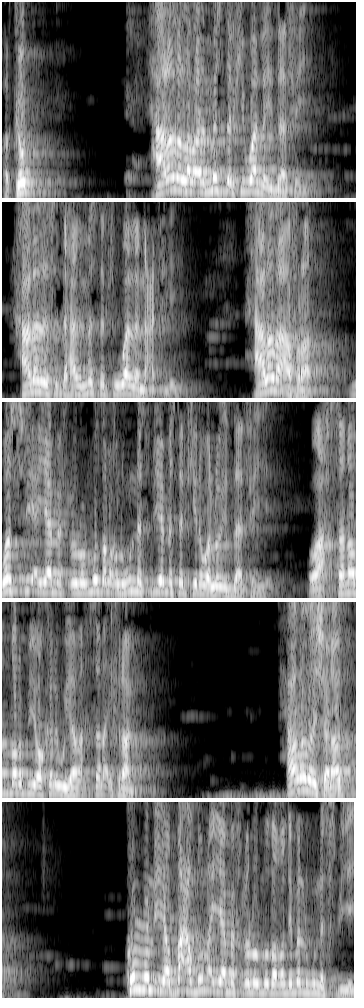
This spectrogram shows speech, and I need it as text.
Waa kow. Xaalada labaad masderkii waa la idaafeeyey xaalada saddexaad masderkii waa la nactiyey. Xaalada afraad wasfi ayaa mafcuululmutlaq lagu nasbiye masderkiina waa loo idaafeeye oo axsana darbi oo kale weeye axsana ikraami. Xaalada shanaad kullun iyo bacdun ayaa mafcuululmutlaqnimo lagu nasbiyey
